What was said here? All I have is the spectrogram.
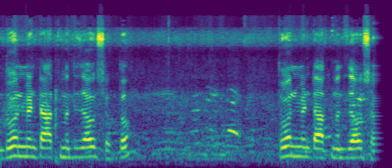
दोन मिनटं आतमध्ये जाऊ शकतो. दोन मिनटं आतमध्ये जाऊ शकतो?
